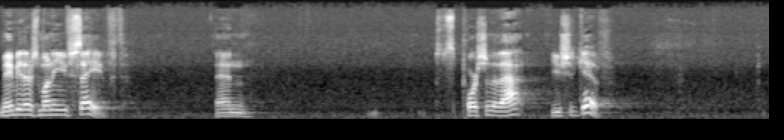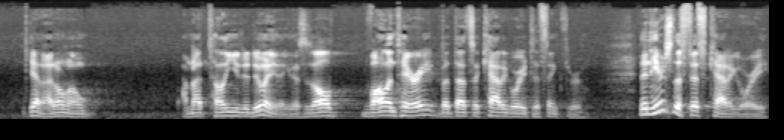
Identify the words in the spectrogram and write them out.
Maybe there's money you've saved, and a portion of that you should give. Again, I don't know. I'm not telling you to do anything. This is all voluntary, but that's a category to think through. Then here's the fifth category.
